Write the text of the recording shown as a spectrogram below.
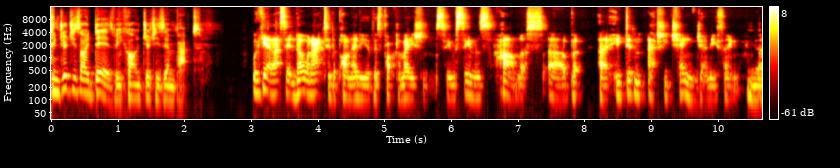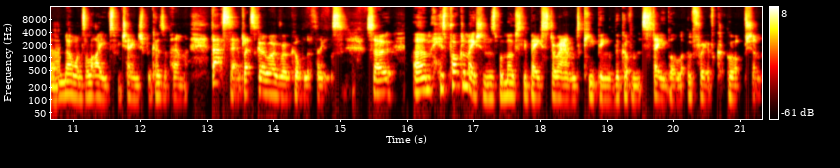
can judge his ideas, but you can't judge his impact. Well, yeah, that's it. No one acted upon any of his proclamations. He was seen as harmless, uh, but uh, he didn't actually change anything. No. Uh, no one's lives were changed because of him. That said, let's go over a couple of things. So, um, his proclamations were mostly based around keeping the government stable and free of corruption.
